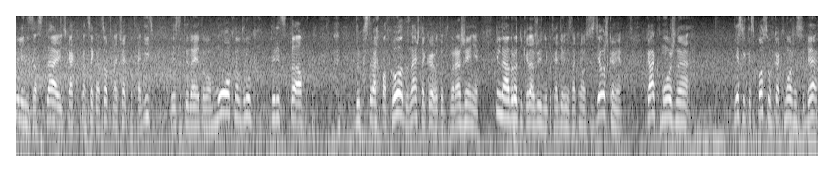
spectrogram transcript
или не заставить, как в конце концов начать подходить, если ты до этого мог, но вдруг перестал. Вдруг страх подхода, знаешь, такое вот это выражение. Или наоборот, никогда в жизни не подходил, не знакомился с девушками. Как можно, несколько способов, как можно себя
